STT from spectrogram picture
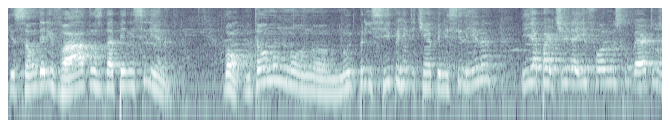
que são derivados da penicilina. Bom, então no, no, no, no, princípio a gente tinha a penicilina e a partir daí foram descobertos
